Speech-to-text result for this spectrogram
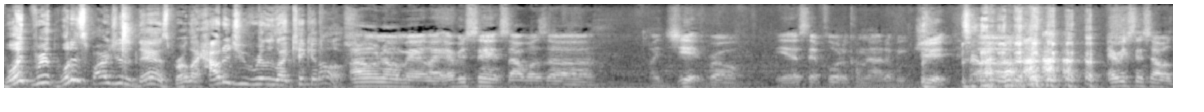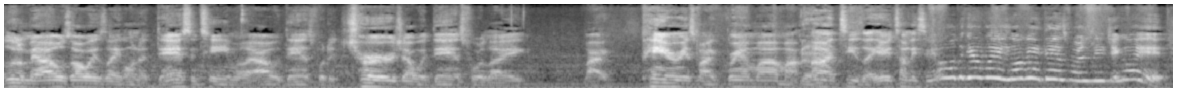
what re- what inspired you to dance, bro? Like, how did you really like kick it off? I don't know, man. Like ever since I was uh, jit, bro. Yeah, that's that Florida coming out of me. Jit. Uh, ever since I was little, man, I was always like on a dancing team. Like I would dance for the church. I would dance for like my parents, my grandma, my aunties. Like every time they see me, oh look at me, go get dance for us, DJ. Go ahead.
